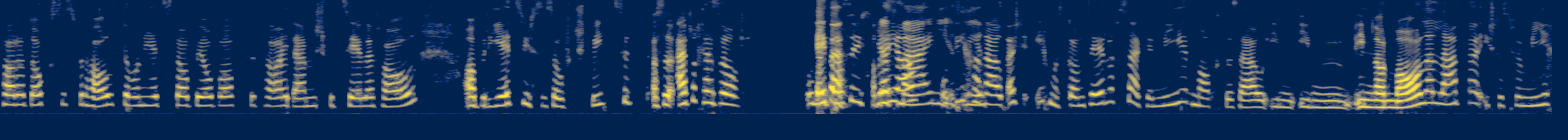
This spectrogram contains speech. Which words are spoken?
paradoxes Verhalten, das ich jetzt da beobachtet habe in diesem speziellen Fall. Aber jetzt ist es auf die Spitze. Also einfach so. Und Eben, das ist, ja, das meine ich. Und ich, kann auch, weißt, ich muss ganz ehrlich sagen, mir macht das auch im, im, im normalen Leben, ist das für mich,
